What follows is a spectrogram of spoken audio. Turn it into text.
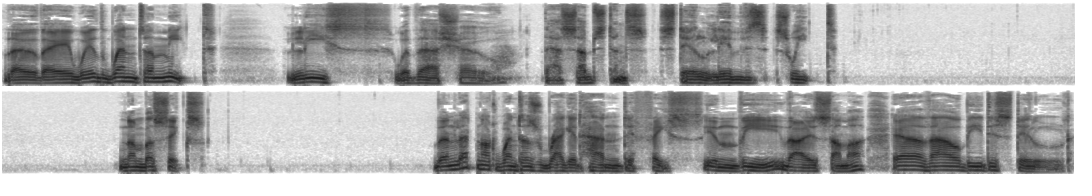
though they with winter meet, lease with their show, their substance still lives sweet. Number 6. Then let not winter's ragged hand deface in thee thy summer ere thou be distilled.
